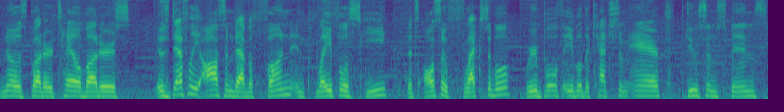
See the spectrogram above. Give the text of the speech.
nose butter, tail butters. It was definitely awesome to have a fun and playful ski that's also flexible. We were both able to catch some air, do some spins.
